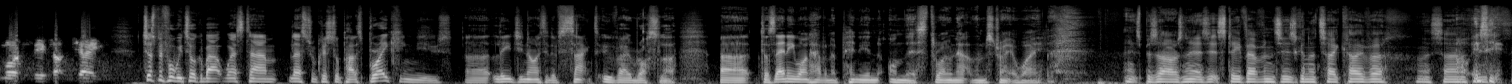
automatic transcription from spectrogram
more to see if that changed. Just before we talk about West Ham, Leicester and Crystal Palace, breaking news. Uh, Leeds United have sacked Uwe Rosler. Uh, does anyone have an opinion on this thrown at them straight away? It's bizarre, isn't it? Is it Steve Evans who's going to take over? oh, is it?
